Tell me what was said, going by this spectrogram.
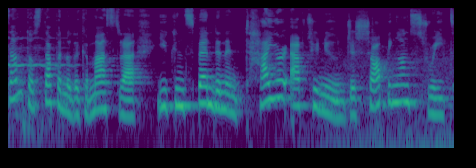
Santo Stefano de Camastra, you can spend an entire afternoon just shopping on streets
